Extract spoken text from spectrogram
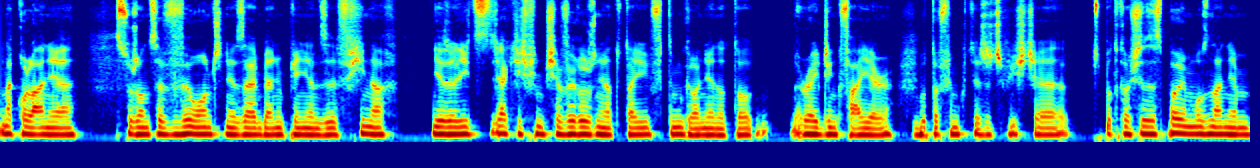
na kolanie, służące wyłącznie zarabianiu pieniędzy w Chinach. Jeżeli jakiś film się wyróżnia tutaj w tym gronie, no to Raging Fire. Był to film, który rzeczywiście spotkał się ze sporym uznaniem.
